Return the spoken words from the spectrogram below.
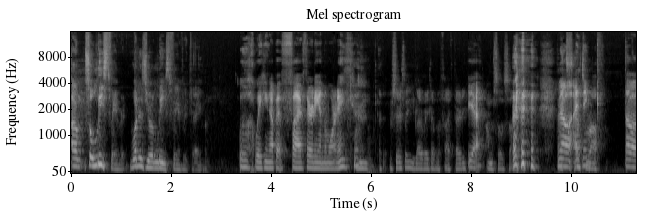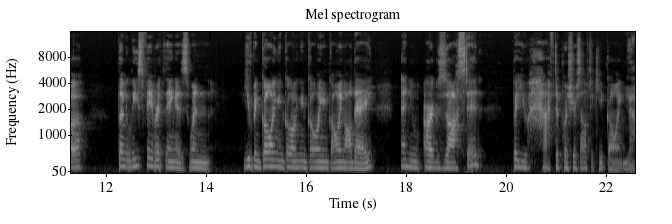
Um. So least favorite. What is your least favorite thing? Ugh, waking up at 5:30 in the morning. Seriously, you gotta wake up at five thirty. yeah. I'm so sorry. no, I think rough. the the least favorite thing is when you've been going and going and going and going all day and you are exhausted but you have to push yourself to keep going Yeah.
